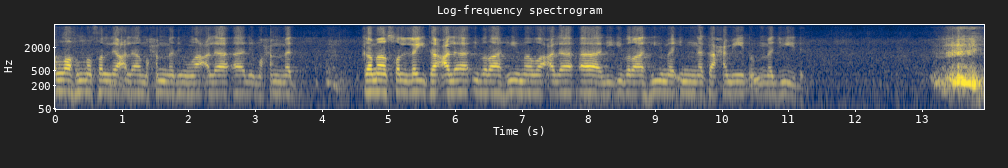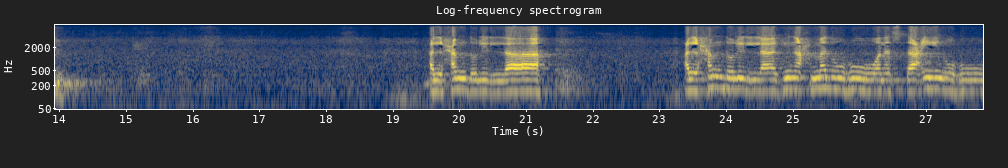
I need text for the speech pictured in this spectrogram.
اللهم صل على محمد وعلى آل محمد كما صليت على إبراهيم وعلى آل إبراهيم إنك حميد مجيد. الحمد لله الحمد لله نحمده ونستعينه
